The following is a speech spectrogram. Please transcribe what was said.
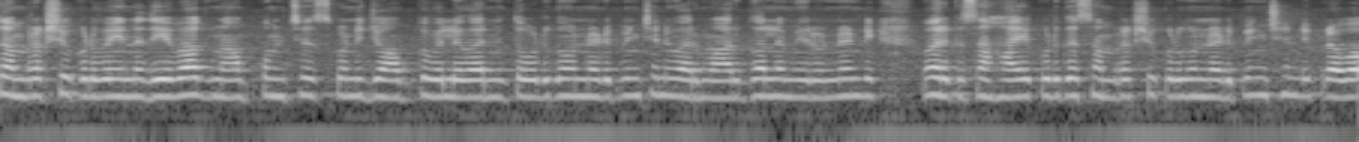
సంరక్షకుడు అయిన దేవా జ్ఞాపకం చేసుకోండి. జాబ్కు వెళ్ళే వారిని తోడుగా నడిపించండి. వారి మార్గాల్లో మీరు ఉండండి వారికి సహాయకుడిగా సంరక్షకుడిగా నడిపించండి. ప్రభా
